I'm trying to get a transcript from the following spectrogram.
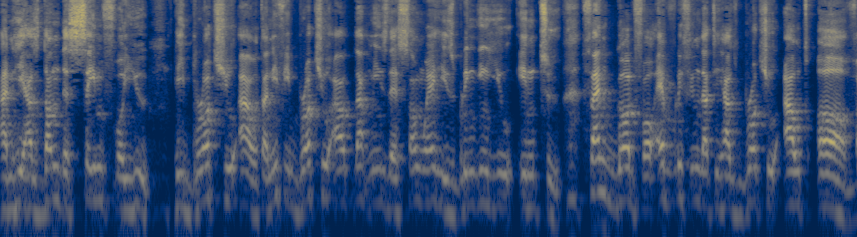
And he has done the same for you. He brought you out. And if he brought you out, that means there's somewhere he's bringing you into. Thank God for everything that he has brought you out of.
